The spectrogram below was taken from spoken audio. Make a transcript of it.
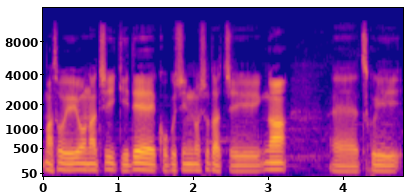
まあ、そういうような地域で黒人の人たちが、えー作り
